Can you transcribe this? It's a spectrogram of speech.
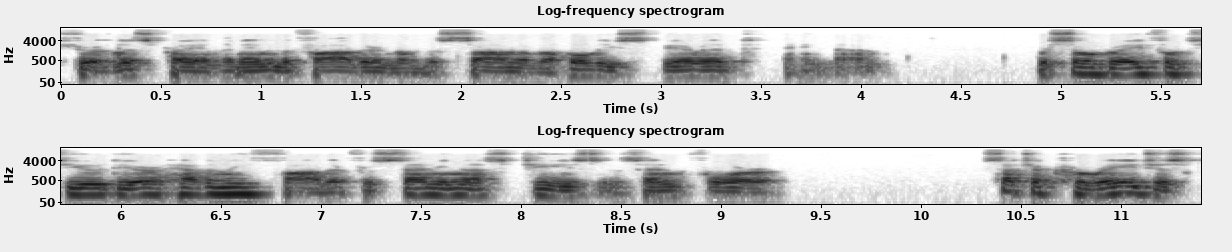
Sure. Let's pray in the name of the Father and of the Son and of the Holy Spirit. Amen. We're so grateful to you, dear Heavenly Father, for sending us Jesus and for such a courageous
